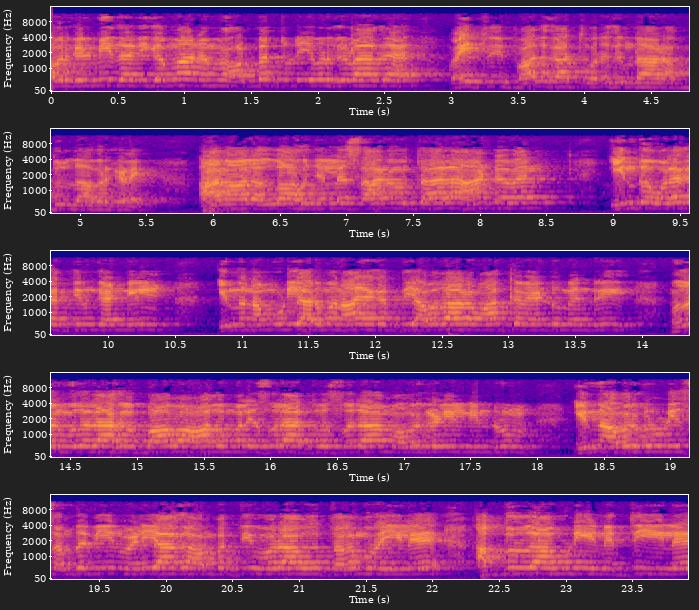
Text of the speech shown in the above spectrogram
அவர்கள் மீது அதிகமான அப்பத்துடையவர்களாக வைத்து பாதுகாத்து வருகின்றார் அப்துல்லா அவர்களை. ஆனால் அல்லாஹு ஜல்ல சானவு ஆண்டவன் இந்த உலகத்தின் கண்ணில் இந்த நம்முடைய அரும நாயகத்தை அவதாரமாக்க வேண்டும் என்று முதன் முதலாக பாபா ஆதம் அலை சலாத்து வசலாம் அவர்களில் நின்றும் இன்னும் அவர்களுடைய சந்ததியின் வழியாக ஐம்பத்தி ஓராவது தலைமுறையிலே அப்துல்லாவுடைய நெத்தியிலே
